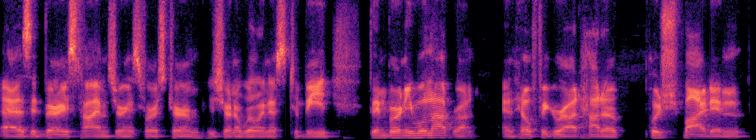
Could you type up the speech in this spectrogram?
as at various times during his first term he's shown a willingness to be, then Bernie will not run and he'll figure out how to push Biden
